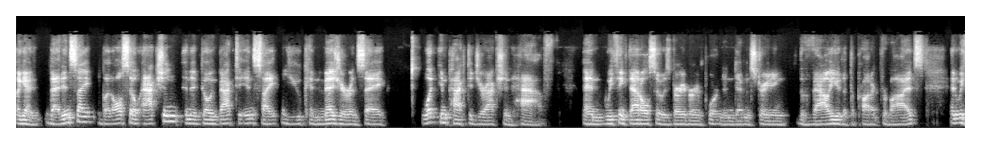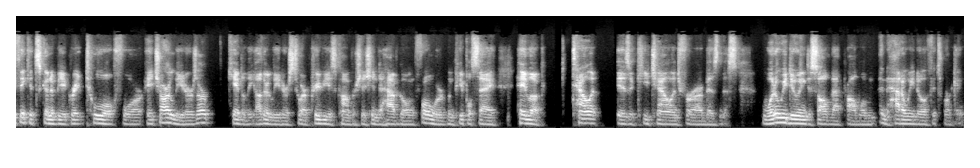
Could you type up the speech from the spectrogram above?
again that insight but also action. And then going back to insight you can measure and say what impact did your action have? And we think that also is very very important in demonstrating the value that the product provides and we think it's going to be a great tool for hr leaders or candidly other leaders to our previous conversation to have going forward when people say hey look talent is a key challenge for our business. What are we doing to solve that problem and how do we know if it's working?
